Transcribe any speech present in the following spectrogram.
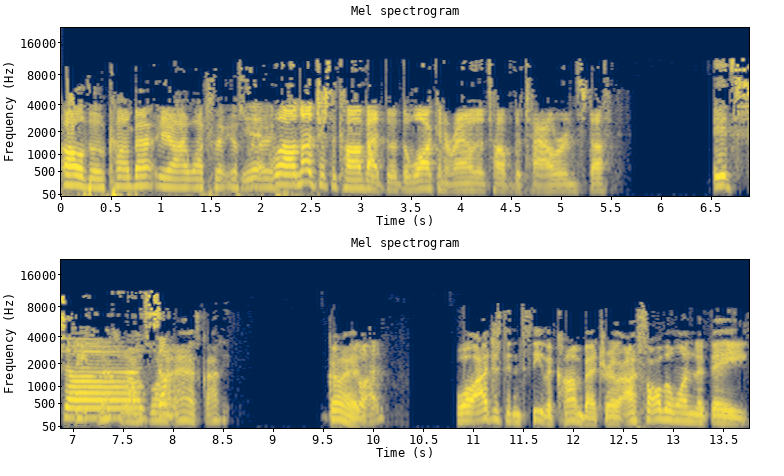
Oh, the combat. Yeah, I watched that yesterday. Yeah, well, not just the combat, the the walking around on top of the tower and stuff. It's uh, See, that's what I was going some- to ask. I, go ahead. Go ahead. Well, I just didn't see the combat trailer. I saw the one that they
